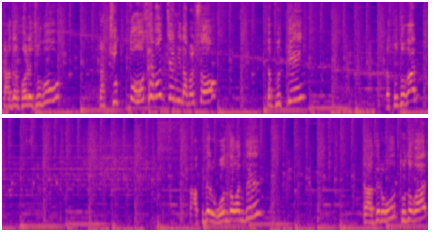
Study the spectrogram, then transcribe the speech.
자 다들 버려주고. 자 죽도 세 번째입니다 벌써. 자 부팅. 자 도서관. 자 그대로 원더완드. 자 그대로 도서관.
